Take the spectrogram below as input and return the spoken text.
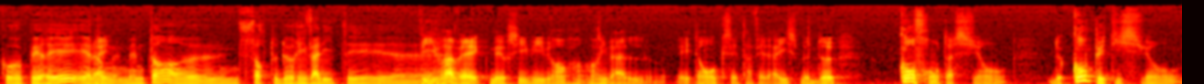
coopérer et en même temps une sorte de rivalité. Vivre avec, mais aussi vivre en, rival. Et donc, c'est un fédéralisme de confrontation, de compétition,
